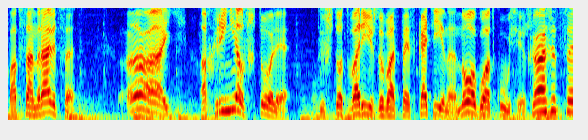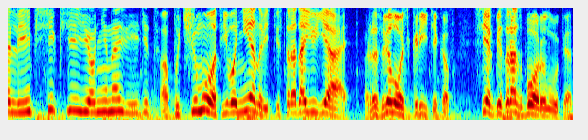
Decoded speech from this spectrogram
Попса нравится? Ай! Охренел, что ли? Ты что творишь, зубастая скотина? Ногу откусишь. Кажется, Липсик ее ненавидит. А почему от его ненависти страдаю я? Развелось критиков. Всех без разбора лупят.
